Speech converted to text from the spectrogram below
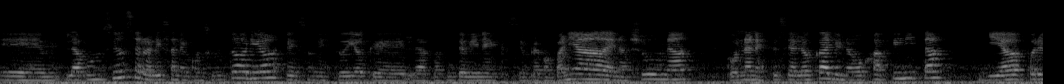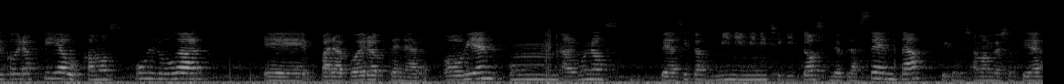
Em, la punción se realiza en el consultorio, es un estudio que la paciente viene siempre acompañada, en ayunas, con una anestesia local y una aguja finita. Guiados por ecografía, buscamos un lugar eh, para poder obtener o bien algunos pedacitos mini, mini chiquitos de placenta, ¿sí? que se llaman vellosidades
